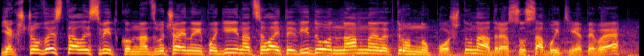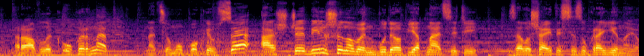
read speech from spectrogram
Якщо ви стали свідком надзвичайної події, надсилайте відео нам на електронну пошту на адресу Сабитія ТВ Равлик Укрнет. На цьому поки все. А ще більше новин буде о 15-й. Залишайтеся з Україною.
